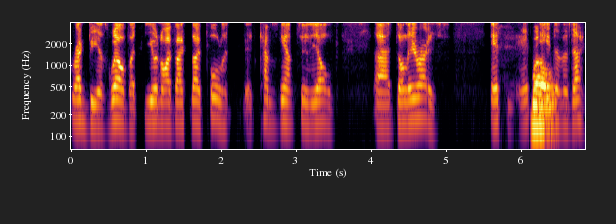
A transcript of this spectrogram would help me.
rugby as well? But you and I both know, Paul, it, it comes down to the old uh, Doleros at, at well, the end of the day.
